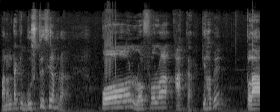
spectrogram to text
বানানটা কি বুঝতেছি আমরা? ক লফলা আকার। কি হবে? ক্লা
